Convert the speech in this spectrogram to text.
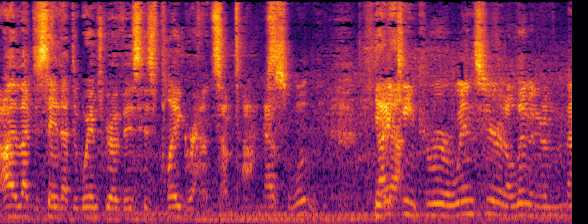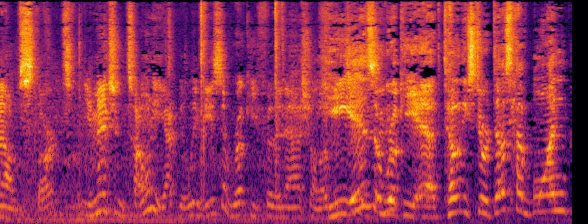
I like to say that the Williams Grove is his playground sometimes. Absolutely. Yeah. 19 career wins here and a limited amount of starts. You mentioned Tony. I believe he's a rookie for the National Open. He too, is a rookie. Uh, Tony Stewart does have one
